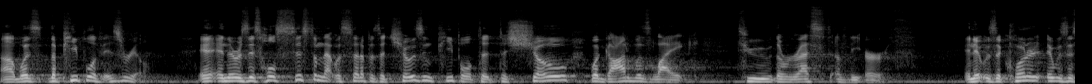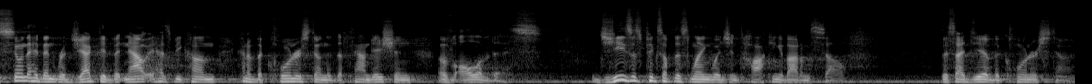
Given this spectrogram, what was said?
uh, was the people of Israel. And, and, there was this whole system that was set up as a chosen people to, to show what God was like to the rest of the earth. And it was a corner, it was a stone that had been rejected, but now it has become kind of the cornerstone, that the foundation of all of this. Jesus picks up this language in talking about himself, this idea of the cornerstone.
